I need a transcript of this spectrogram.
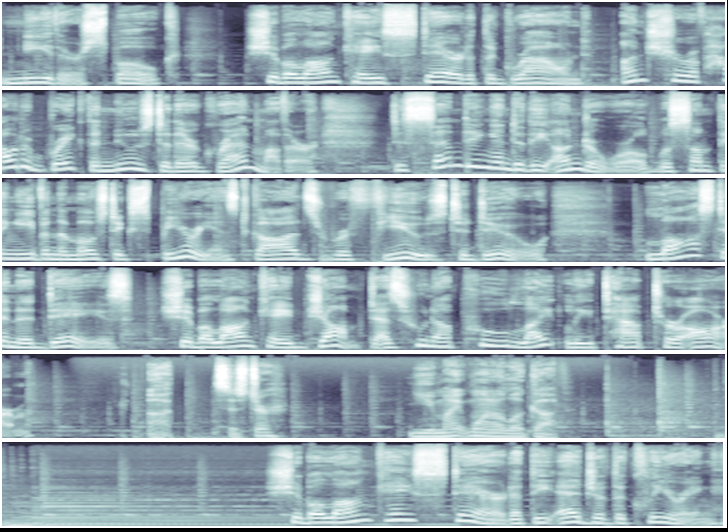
Neither spoke. Xbalanque stared at the ground, unsure of how to break the news to their grandmother. Descending into the underworld was something even the most experienced gods refused to do. Lost in a daze, Xbalanque jumped as Hunahpu lightly tapped her arm. Uh, sister? You might want to look up. Xbalanque stared at the edge of the clearing.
